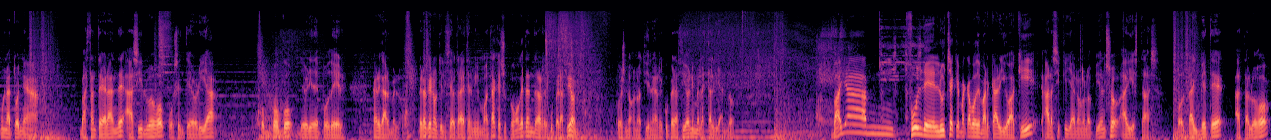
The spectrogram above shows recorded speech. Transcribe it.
una toña bastante grande, así luego, pues en teoría, con poco debería de poder cargármelo. Espero que no utilice otra vez el mismo ataque, supongo que tendrá recuperación. Pues no, no tiene recuperación y me la está liando. Vaya mm, full de lucha que me acabo de marcar yo aquí. Ahora sí que ya no me lo pienso. Ahí estás. Voltaic, vete. Hasta luego.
